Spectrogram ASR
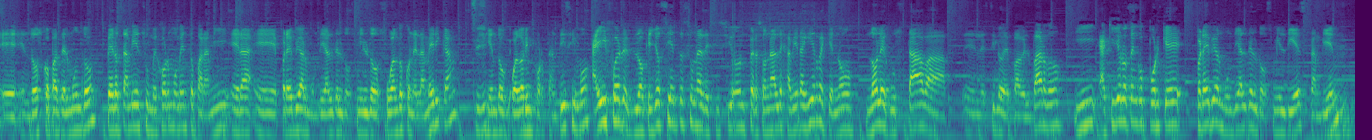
eh, en dos Copas del Mundo, pero también su mejor momento para mí era eh, previo al Mundial del 2002, jugando con el América, siendo jugador importantísimo. Ahí fue lo que yo siento es una decisión personal de Javier Aguirre que no, no le gustaba el estilo de Pavel Pardo. Y aquí yo lo tengo porque previo al Mundial del 2010 también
